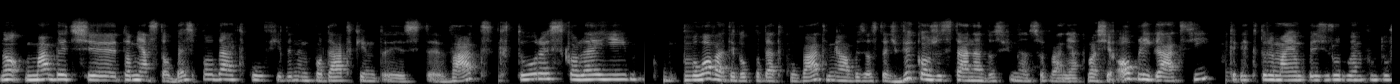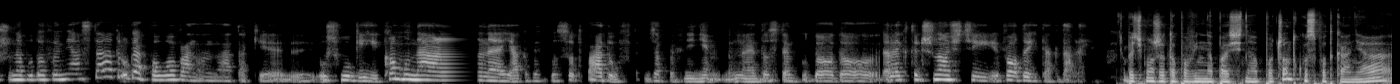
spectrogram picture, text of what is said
No, ma być y, to miasto bez podatków. Jedynym podatkiem to jest VAT, który z kolei połowa tego podatku VAT miałaby zostać wykorzystana do sfinansowania właśnie obligacji, które mają być źródłem funduszy na budowę miasta, a druga połowa no, na takie y, usługi komunalne, jak wywóz odpadów, zapewnienie dostępu do, do elektryczności, wody i tak. Być może to powinno paść na początku spotkania,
